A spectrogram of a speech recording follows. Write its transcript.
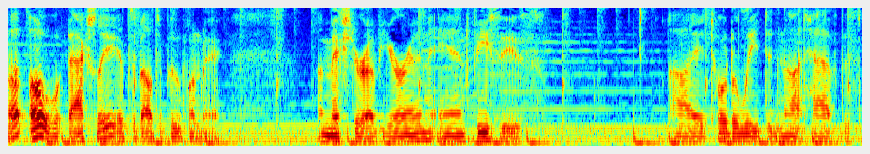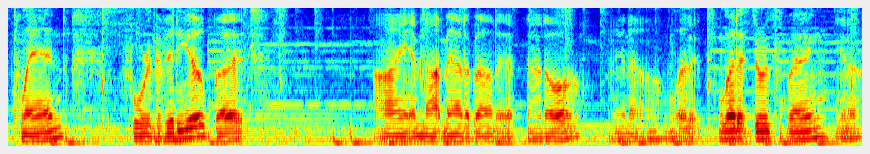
Oh, oh, actually, it's about to poop on me. A mixture of urine and feces. I totally did not have this planned for the video, but I am not mad about it at all. You know, let it let it do its thing, you know.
